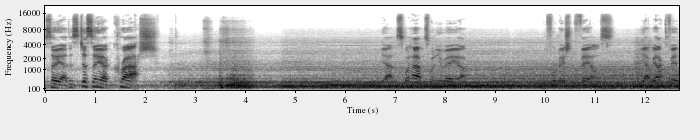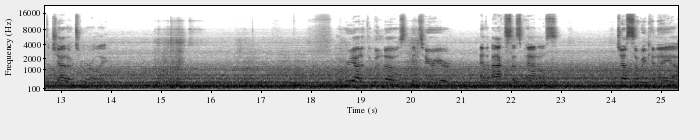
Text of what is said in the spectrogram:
So yeah, this is just a uh, crash. Yeah, this is what happens when you a uh, formation fails. Yeah, we activated the shadow too early. We re-added the windows, interior, and access panels just so we can uh,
